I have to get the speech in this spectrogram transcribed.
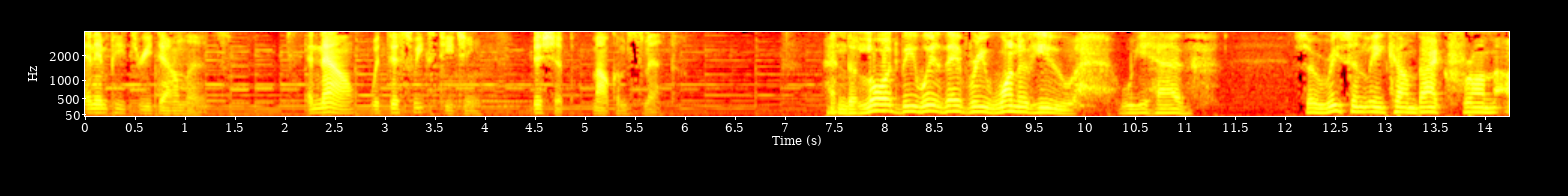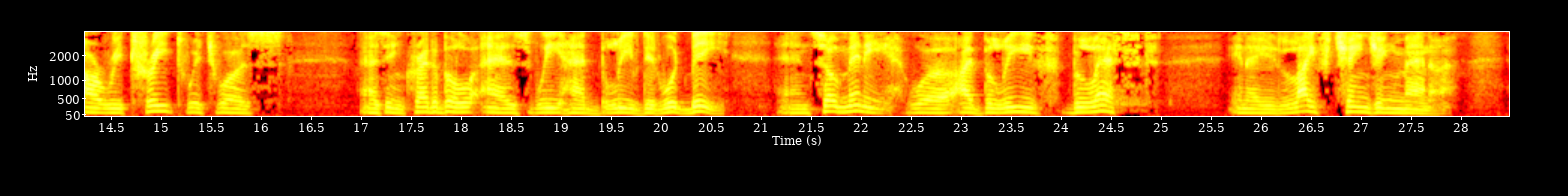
and MP3 downloads. And now, with this week's teaching, Bishop Malcolm Smith. And the Lord be with every one of you. We have so recently come back from our retreat, which was as incredible as we had believed it would be. And so many were, I believe, blessed in a life changing manner.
